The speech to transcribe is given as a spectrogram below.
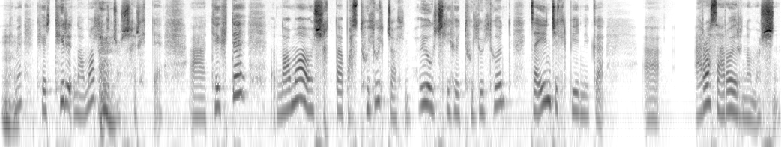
тийм ээ тэгэхээр тэр номоо л авч унших хэрэгтэй а тэгвэл номоо уншихдаа бас төлөвлөж болно хувийн хөгжлийнхээ төлөвлөгөөнд за энэ жил би нэг 10-аас 12 ном уншина.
